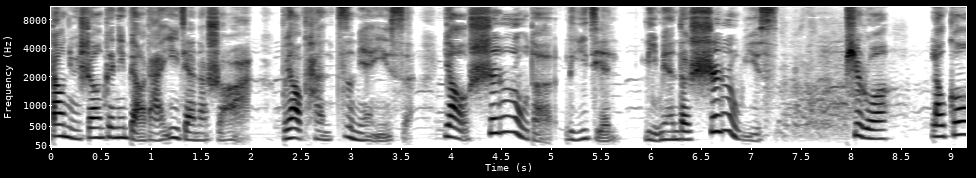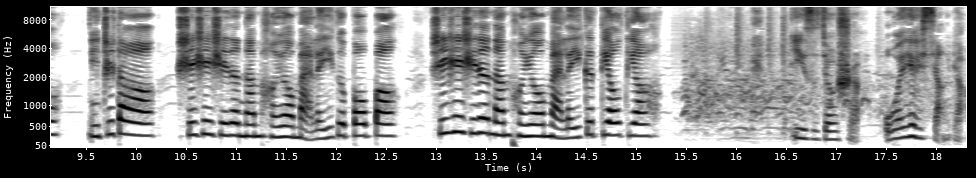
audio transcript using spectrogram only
当女生跟你表达意见的时候啊，不要看字面意思，要深入的理解里面的深入意思。譬如，老公，你知道？谁谁谁的男朋友买了一个包包，谁谁谁的男朋友买了一个貂貂，意思就是我也想要。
